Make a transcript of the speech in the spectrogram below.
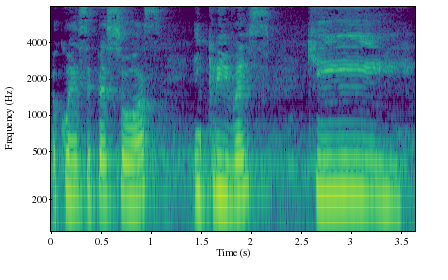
Eu conheci pessoas incríveis que,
